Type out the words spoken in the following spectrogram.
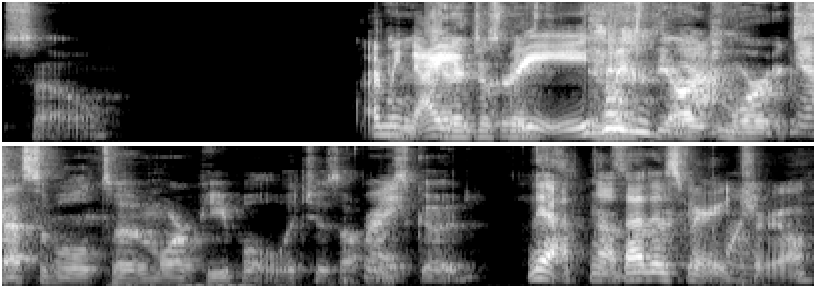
So I mean, and I it, and it agree. Just makes, it makes the art Yeah. more Yeah. accessible to more people, which is always Right. good. yeah, no, That's that another is good very point. true.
